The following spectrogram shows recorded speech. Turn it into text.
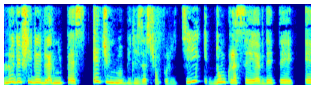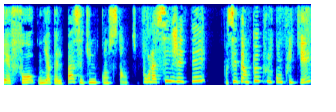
le défilé de la NUPES est une mobilisation politique, donc la CFDT et FO n'y appellent pas, c'est une constante. Pour la CGT, c'est un peu plus compliqué.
